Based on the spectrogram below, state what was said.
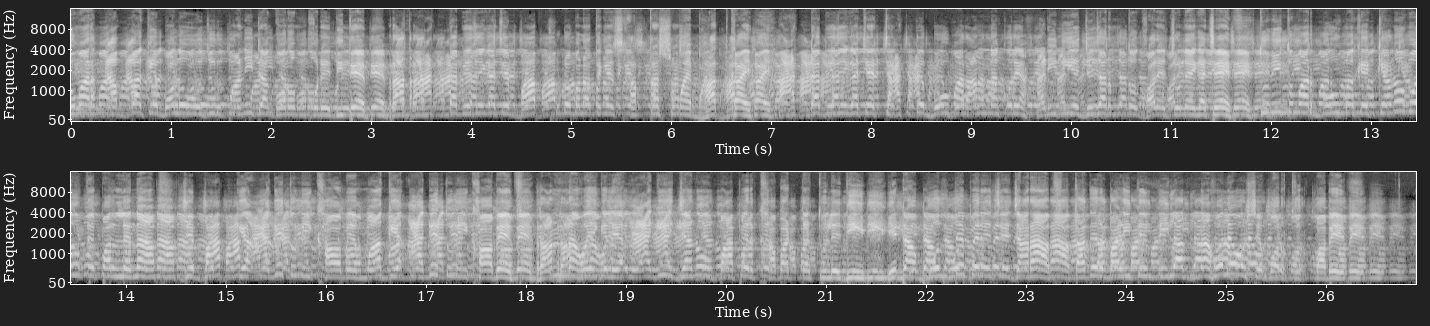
তোমার আব্বাকে বলো অজুর পানিটা গরম করে দিতে। রাত আটটা বেজে গেছে বাপ ছোটবেলা থেকে সাতটার সময় ভাত খায়। আটটা বেজে গেছে চারটে বৌমা রান্না করে হাঁড়ি নিয়ে যে যার মতো ঘরে চলে গেছে। তুমি তোমার বৌমাকে কেন বলতে পারলে না যে বাপকে আগে তুমি খাওয়াবে মাকে আগে তুমি খাওয়াবে। রান্না হয়ে গেলে আগে যেন বাপের খাবারটা তুলে দিই। এটা বলতে পেরেছে যারা তাদের বাড়িতে মিলাদ না হলেও সে বরকত পাবে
